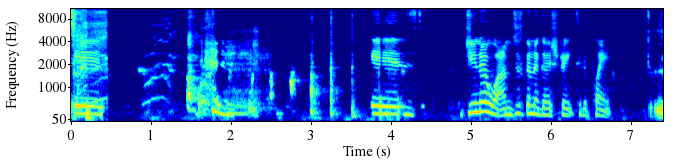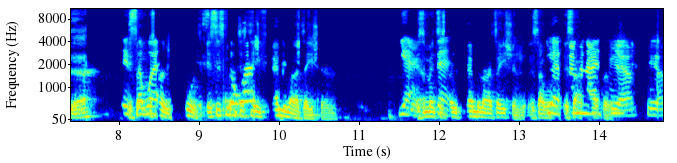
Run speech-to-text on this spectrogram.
is is do you know what? I'm just gonna go straight to the point. yeah. It's Is the word, sorry, pause. Is this meant to say feminization? yeah. Is it meant to say feminization? Is that what? Yeah, is that feminization. proper? Yeah, yeah.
